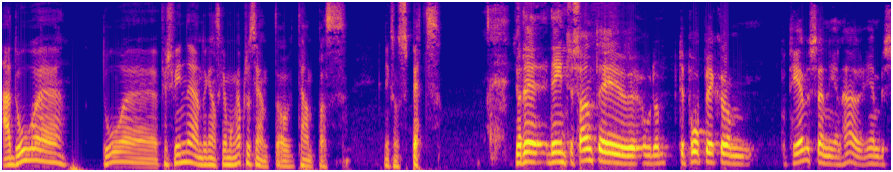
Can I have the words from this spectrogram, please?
Ja, då, eh, då eh, försvinner ändå ganska många procent av Tampas liksom, spets. ja det, det intressanta är ju, och de, det påpekar de på tv-sändningen här i NBC,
